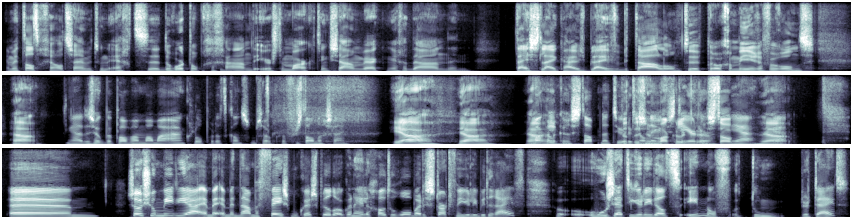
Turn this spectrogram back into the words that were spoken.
En met dat geld zijn we toen echt de hort op gegaan, de eerste marketing samenwerkingen gedaan. En Thijs Slijkhuis blijven betalen om te programmeren voor ons. Ja. ja, dus ook bij papa en mama aankloppen, dat kan soms ook verstandig zijn. Ja, ja. ja. Makkelijkere stap natuurlijk. Dat is een makkelijkere stap. Ja. ja. Ehm, social media en, en, met name Facebook hè, speelde ook een hele grote rol bij de start van jullie bedrijf. Hoe zetten jullie dat in of toen de tijd?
